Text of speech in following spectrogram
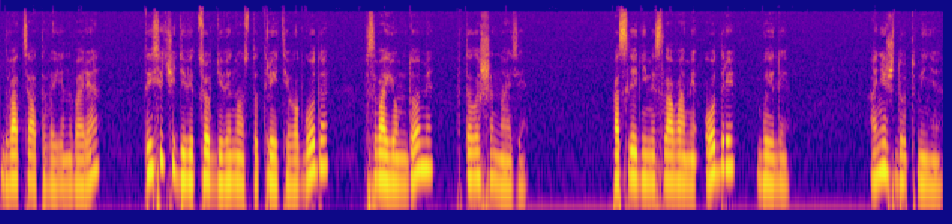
20 января 1993 года в своем доме в Талашиназе. Последними словами Одри были «Они ждут меня,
